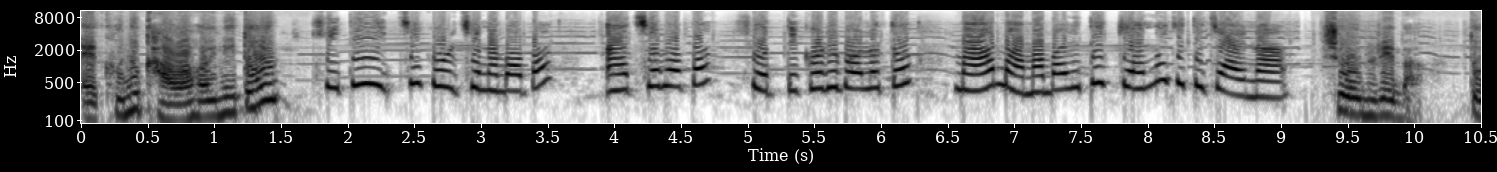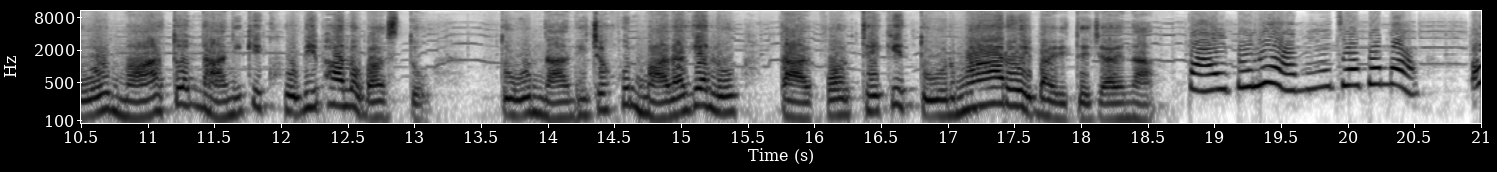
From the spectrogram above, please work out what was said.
এখনও খাওয়া হয়নি তোর? খেতে ইচ্ছে করছে না বাবা। আচ্ছা বাবা সত্যি করে বলো তো মা মামা বাড়িতে কেন যেতে চায় না? শোন রে বা তোর মা তোর নানিকে খুবই ভালোবাসতো। তোর নানি যখন মারা গেল তারপর থেকে তোর মা আর ওই বাড়িতে যায় না। তাই বলে আমিও যাব না। ও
